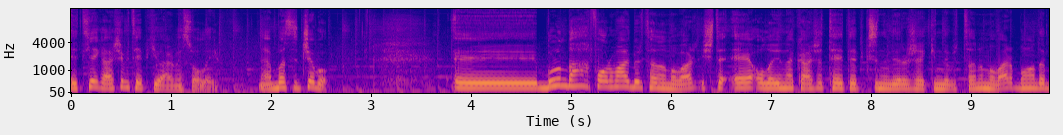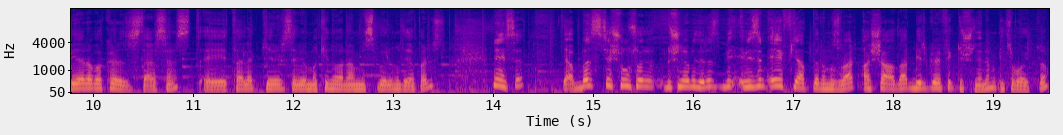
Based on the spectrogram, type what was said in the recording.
Etkiye karşı bir tepki vermesi olayı. Yani basitçe bu. Ee, bunun daha formal bir tanımı var. İşte E olayına karşı T tepkisini verir şeklinde bir tanımı var. Buna da bir ara bakarız isterseniz. Ee, talep gelirse bir makine öğrenmesi bölümü de yaparız. Neyse. Ya basitçe şunu düşünebiliriz. Bizim E fiyatlarımız var. Aşağıda bir grafik düşünelim. iki boyutlu.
